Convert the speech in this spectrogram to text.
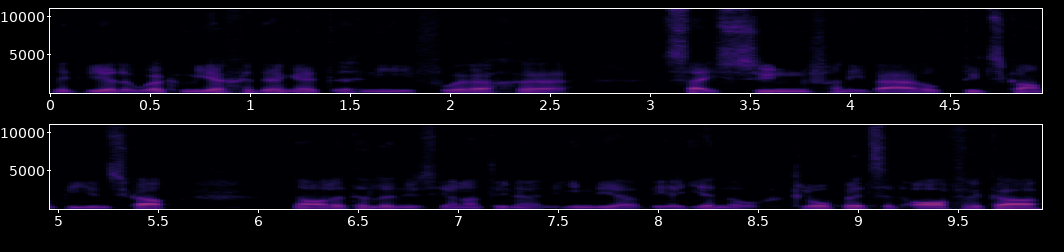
met wie hulle ook meegeding het in die vorige seisoen van die wêreldtoetskampioenskap nadat hulle Nieu-Seeland teen in India weer 1-0 geklop het. Suid-Afrika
